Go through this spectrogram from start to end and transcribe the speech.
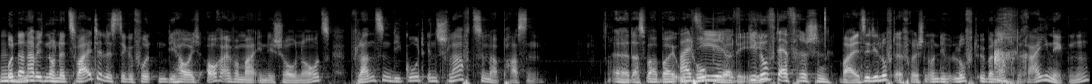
Und dann habe ich noch eine zweite Liste gefunden, die haue ich auch einfach mal in die Show Notes. Pflanzen, die gut ins Schlafzimmer passen. Äh, das war bei Weil sie utopia.de. die Luft erfrischen. Weil sie die Luft erfrischen und die Luft über Nacht reinigen.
